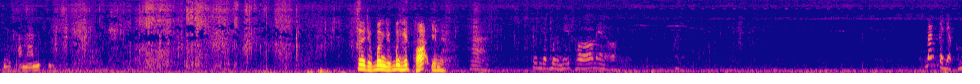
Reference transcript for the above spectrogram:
เฮ็ดอันนั้นเออจากเบิ่งจากเบิ่งเฮ็ดเพาะอยันนะค่ะเพิ่นจะเบิ่งให้ท้อแม่เนาะมันก็อยากห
